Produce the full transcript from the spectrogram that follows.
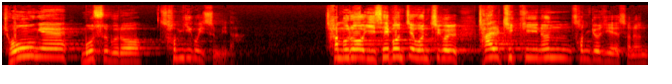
종의 모습으로 섬기고 있습니다. 참으로 이 세 번째 원칙을 잘 지키는 선교지에서는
